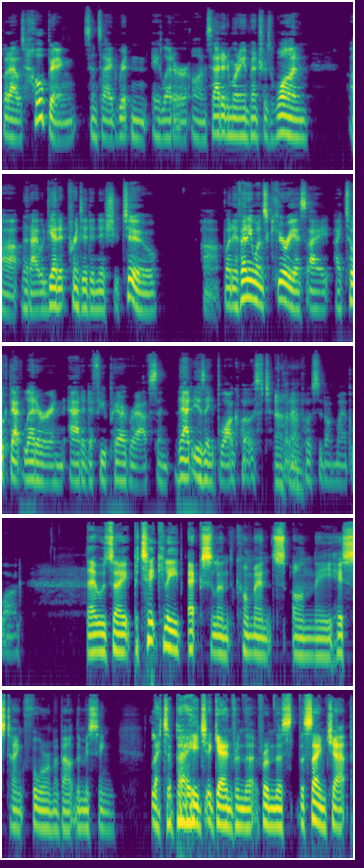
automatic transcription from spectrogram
but I was hoping since I had written a letter on Saturday Morning Adventures one uh, that I would get it printed in issue two. Uh, but if anyone's curious, I, I took that letter and added a few paragraphs, and that is a blog post that I Uh-huh. posted on my blog. There was a particularly excellent comment on the Hiss Tank forum about the missing letter page again from the from the the same chap,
